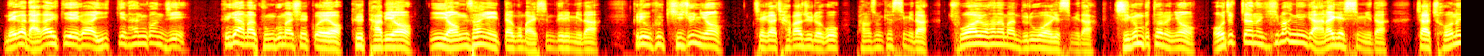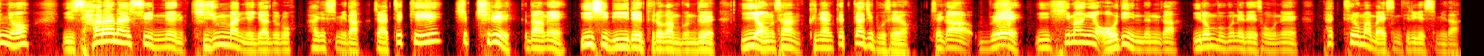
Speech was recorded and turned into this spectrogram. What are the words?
내가 나갈 기회가 있긴 한 건지 그게 아마 궁금하실 거예요. 그 답이요. 이 영상에 있다고 말씀드립니다. 그리고 그 기준이요. 제가 잡아주려고 방송 켰습니다. 좋아요 하나만 누르고 가겠습니다. 지금부터는요, 어줍지 않은 희망 얘기 안 하겠습니다. 자, 저는요, 이 살아날 수 있는 기준만 얘기하도록 하겠습니다. 자, 특히 17일, 그 다음에 22일에 들어간 분들, 이 영상 그냥 끝까지 보세요. 제가 왜 이 희망이 어디 있는가, 이런 부분에 대해서 오늘 팩트로만 말씀드리겠습니다.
